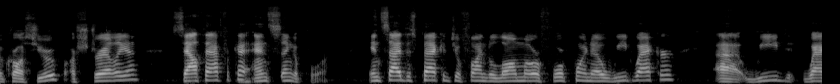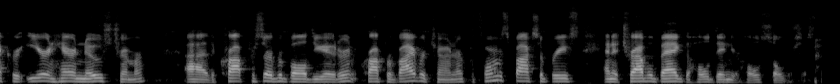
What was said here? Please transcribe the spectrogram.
across Europe, Australia, South Africa, and Singapore. Inside this package, you'll find the Lawnmower 4.0 Weed Whacker, uh, Weed Whacker ear and hair nose trimmer, uh, the Crop Preserver ball deodorant, Crop Reviver toner, Performance boxer briefs, and a travel bag to hold in your whole solar system.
